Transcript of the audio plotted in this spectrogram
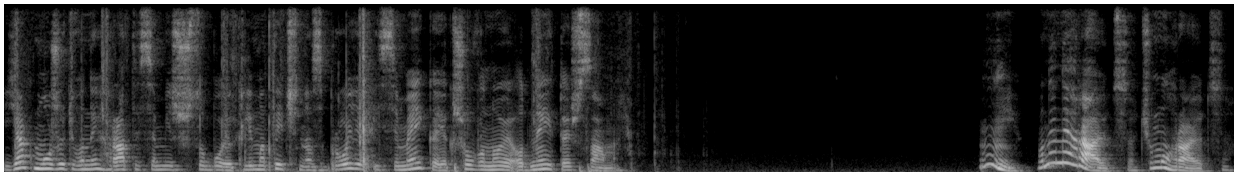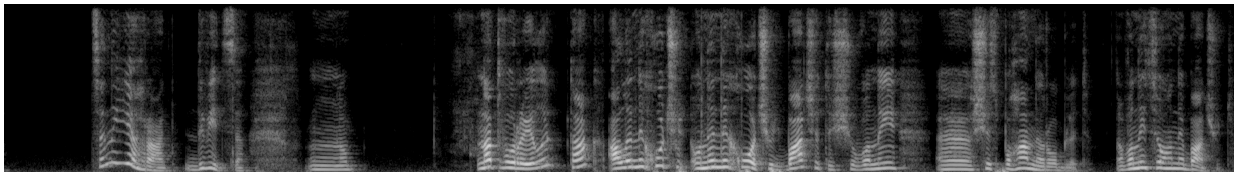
Як можуть вони гратися між собою? Кліматична зброя і сімейка, якщо воно одне і те ж саме? Ні, вони не граються. Чому граються? Це не є гра. Дивіться. Натворили, так? Але не хочуть, вони не хочуть бачити, що вони е, щось погане роблять. Вони цього не бачать.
